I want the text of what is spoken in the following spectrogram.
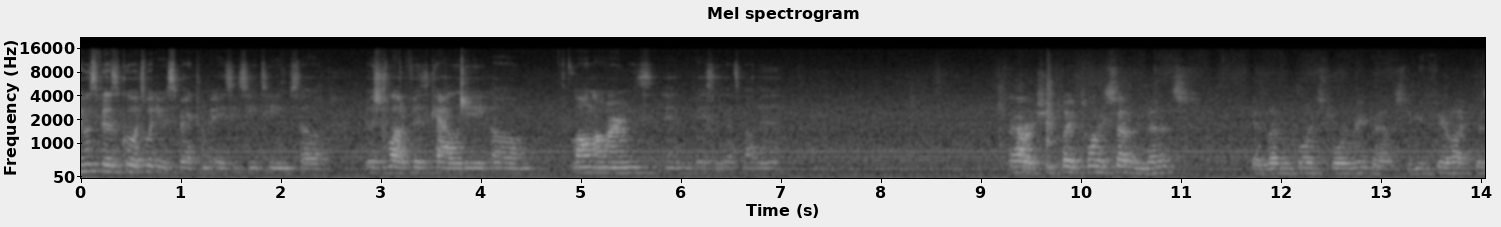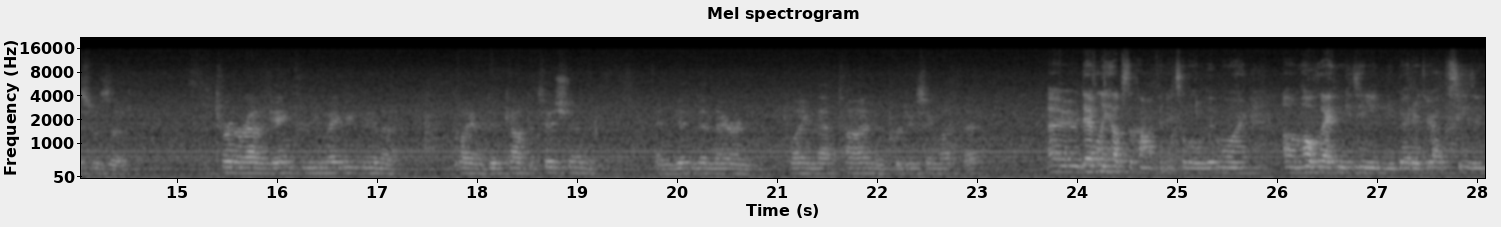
It was physical. It's what you expect from an ACC team. So it was just a lot of physicality, um, long arms, and basically that's about it. Alex, you played twenty-seven minutes, eleven points, four rebounds. Do you feel like this was a a turnaround game for you, maybe being a, playing a good competition and getting in there and playing that time and producing like that? Uh, it definitely helps the confidence a little bit more. Um, hopefully, I can continue to do better throughout the season.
